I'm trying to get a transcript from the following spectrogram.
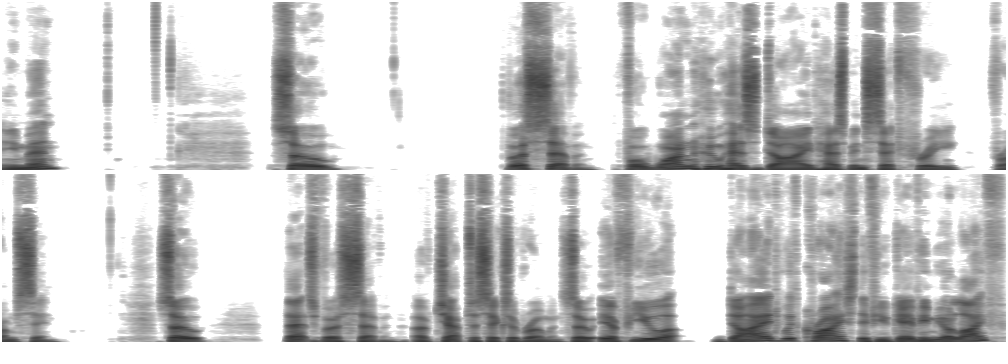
Amen? So, verse 7 For one who has died has been set free from sin. So, that's verse 7 of chapter 6 of Romans. So, if you died with Christ, if you gave him your life,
